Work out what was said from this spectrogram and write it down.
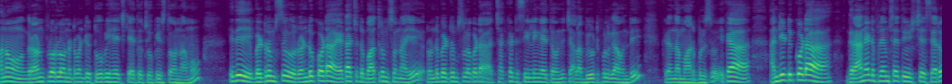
మనం గ్రౌండ్ ఫ్లోర్లో ఉన్నటువంటి టూ బీహెచ్కే అయితే చూపిస్తూ ఉన్నాము. ఇది బెడ్రూమ్స్ రెండు కూడా అటాచ్డ్ బాత్రూమ్స్ ఉన్నాయి. రెండు బెడ్రూమ్స్లో కూడా చక్కటి సీలింగ్ అయితే ఉంది. చాలా బ్యూటిఫుల్గా ఉంది. క్రింద మార్బుల్స్ ఇక అన్నిటికి కూడా గ్రానైట్ ఫ్రేమ్స్ అయితే యూజ్ చేశారు.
